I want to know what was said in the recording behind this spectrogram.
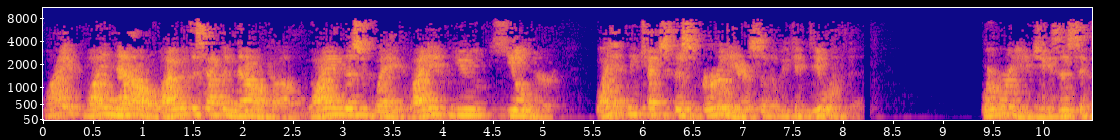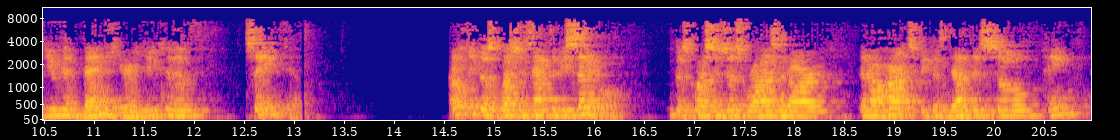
why, why now? Why would this happen now, God? Why in this way? Why didn't you heal her? Why didn't we catch this earlier so that we could deal with it? Where were you, Jesus? If you had been here, you could have saved him. I don't think those questions have to be cynical. Those questions just rise in our in our hearts because death is so painful.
